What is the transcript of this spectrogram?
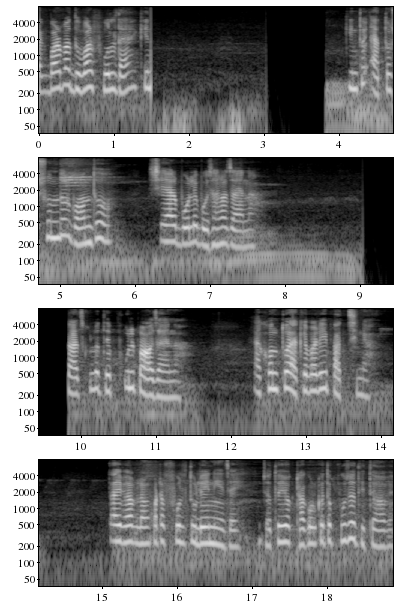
একবার বা দুবার ফুল দেয় কিন্তু কিন্তু এত সুন্দর গন্ধ সে আর বলে বোঝানো যায় না। গাছগুলোতে ফুল পাওয়া যায় না। এখন তো একেবারেই পাচ্ছি না। তাই ভাবলাম কটা ফুল তুলেই নিয়ে যাই। যতই হোক ঠাকুরকে তো পুজো দিতে হবে।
